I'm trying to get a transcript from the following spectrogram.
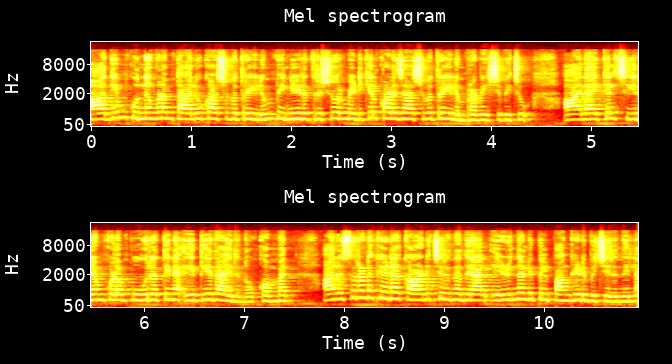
ആദ്യം കുന്നംകുളം താലൂക്ക് ആശുപത്രിയിലും പിന്നീട് തൃശൂർ മെഡിക്കൽ കോളേജ് ആശുപത്രിയിലും പ്രവേശിപ്പിച്ചു. ആനായ്ക്കൽ ചീരംകുളം പൂരത്തിന് എത്തിയതായിരുന്നു കൊമ്പൻ. അനുസരണക്കേട് കാണിച്ചിരുന്നതിനാൽ എഴുന്നള്ളിപ്പിൽ പങ്കെടുപ്പിച്ചിരുന്നില്ല.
